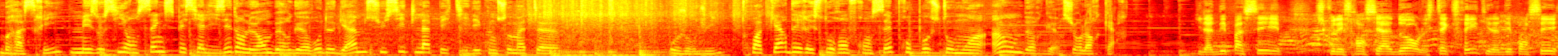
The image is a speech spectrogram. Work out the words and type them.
Brasseries, mais aussi enseignes spécialisées dans le hamburger haut de gamme suscitent l'appétit des consommateurs. Aujourd'hui, trois quarts des restaurants français proposent au moins un hamburger sur leur carte. Il a dépassé ce que les Français adorent, le steak frites, il a, dépensé,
